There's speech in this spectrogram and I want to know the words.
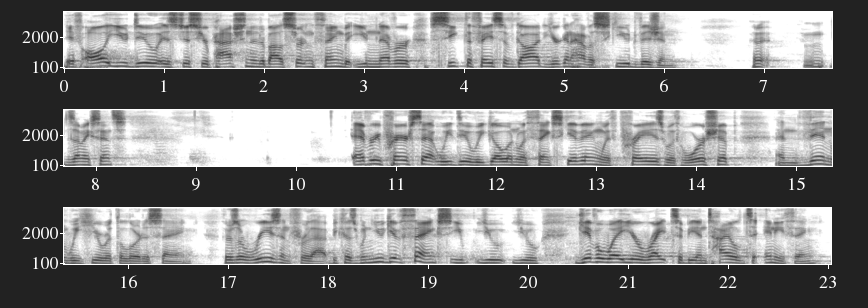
If all you do is just you're passionate about a certain thing, but you never seek the face of God, you're going to have a skewed vision. Uh, does that make sense? Every prayer set we do, we go in with thanksgiving, with praise, with worship, and then we hear what the Lord is saying. There's a reason for that because when you give thanks, you, you, you give away your right to be entitled to anything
